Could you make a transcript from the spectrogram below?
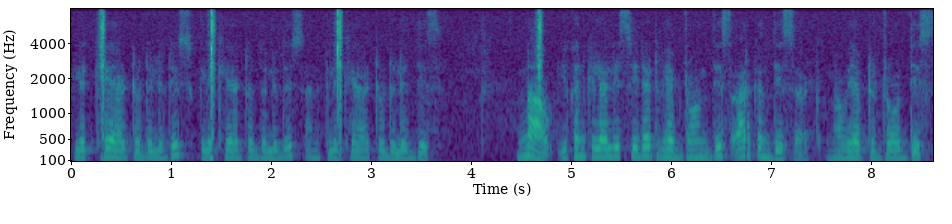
click here to delete this click here to delete this and click here to delete this. Now you can clearly see that we have drawn this arc and this arc. Now we have to draw this.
